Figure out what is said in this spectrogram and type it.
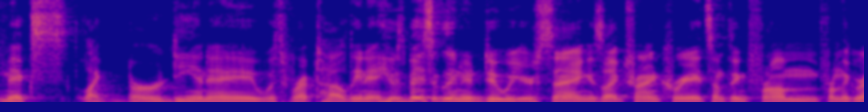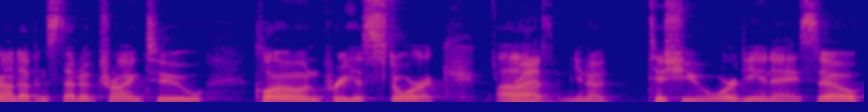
mix like bird DNA with reptile DNA. He was basically going to do what you're saying, is like try and create something from from the ground up instead of trying to clone prehistoric, uh, Right. you know, tissue or DNA. So.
